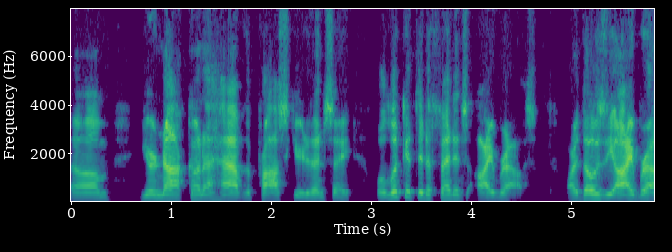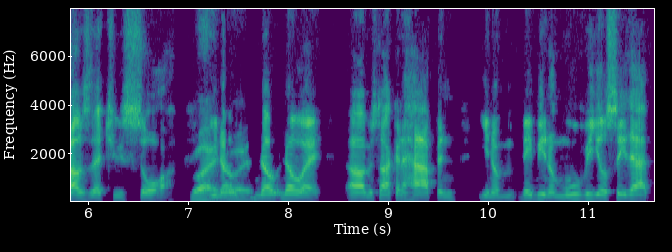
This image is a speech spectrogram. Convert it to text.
um, you're not going to have the prosecutor then say, well, look at the defendant's eyebrows. Are those the eyebrows that you saw? Right. You know, right. no, no way. Um, it's not going to happen. You know, maybe in a movie you'll see that,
